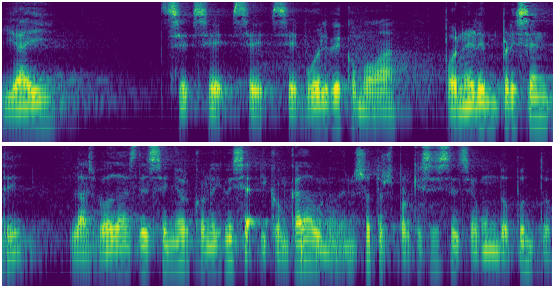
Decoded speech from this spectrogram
Y ahí se, se, vuelve como a poner en presente las bodas del Señor con la Iglesia y con cada uno de nosotros, porque ese es el segundo punto.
